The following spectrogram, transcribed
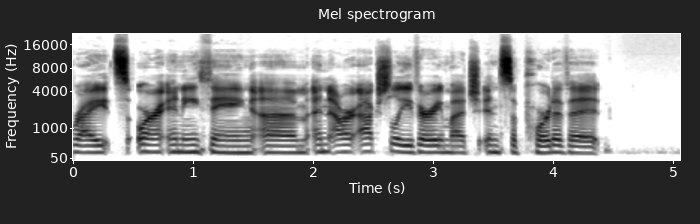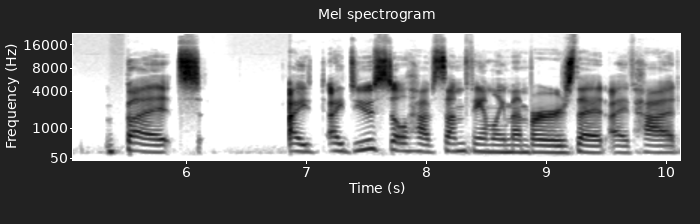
rights or anything, um, and are actually very much in support of it. But I, I do still have some family members that I've had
